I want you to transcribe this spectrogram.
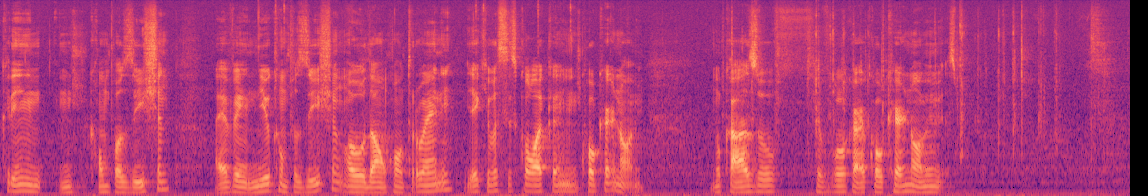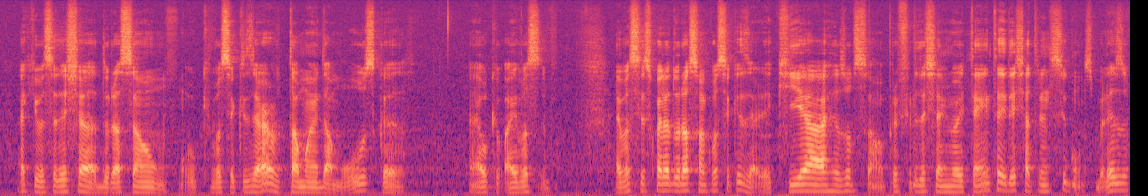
criem em Composition Aí vem New Composition ou dá um Ctrl N e aqui vocês colocam em qualquer nome no caso, eu vou colocar qualquer nome mesmo. Aqui você deixa a duração o que você quiser, o tamanho da música. É o que aí você aí você escolhe a duração que você quiser. Aqui é a resolução. Eu prefiro deixar em 1080 e deixar 30 segundos, beleza?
